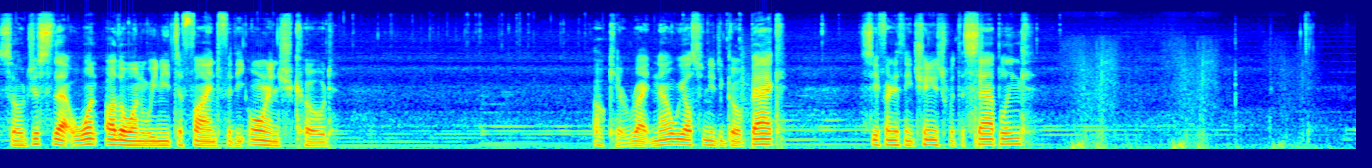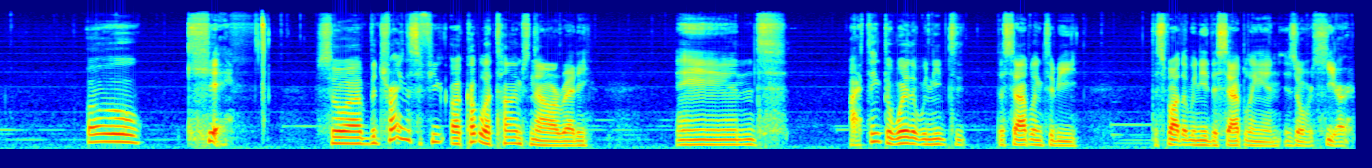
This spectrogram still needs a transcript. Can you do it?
So just that one other one we need to find for the orange code. Okay, right, now we also need to go back, see if anything changed with the sapling. Okay. So I've been trying this a few a couple of times now already. And I think the way that we need to the sapling to be the spot that we need the sapling in is over here.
